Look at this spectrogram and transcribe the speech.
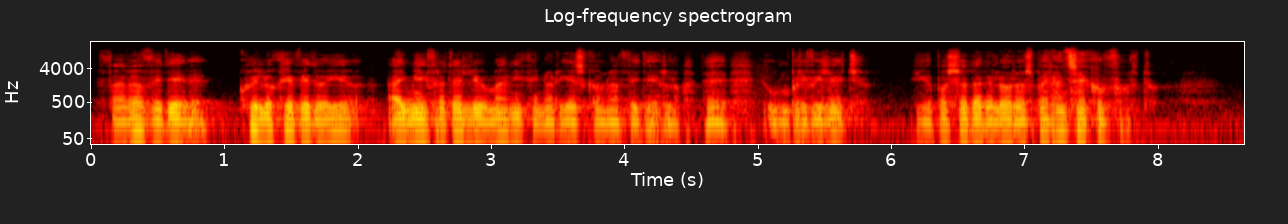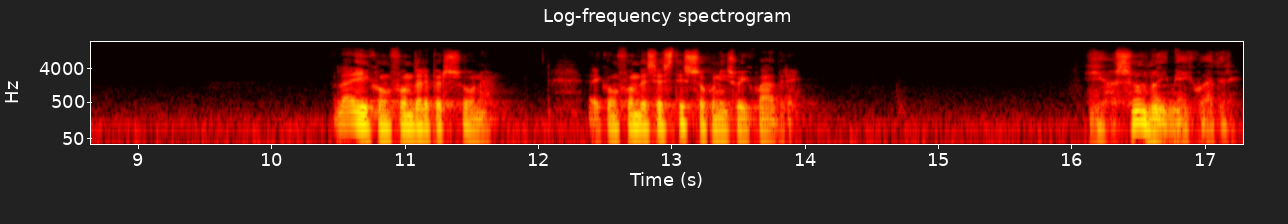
farò vedere quello che vedo io ai miei fratelli umani che non riescono a vederlo. È un privilegio. Io posso dare loro speranza e conforto. Lei confonde le persone e confonde se stesso con i suoi quadri. Io sono i miei quadri.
